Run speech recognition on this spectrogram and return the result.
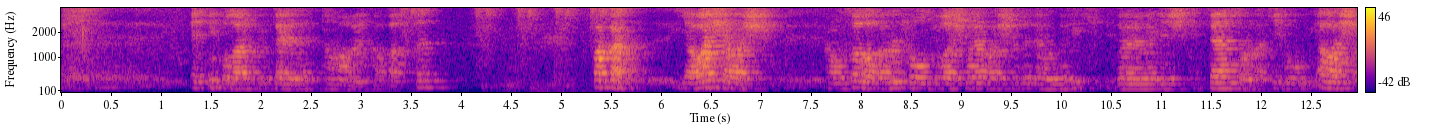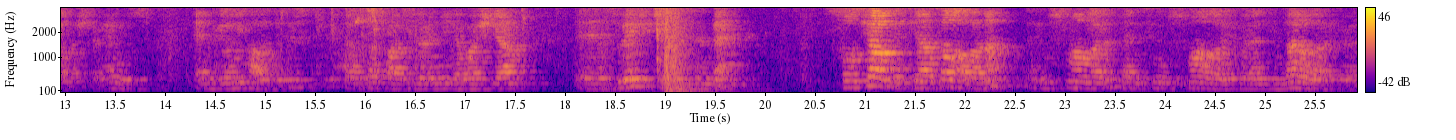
Ee, Etnik olarak Kürtlere de tamamen kapattı. Fakat yavaş yavaş e, kamusal alanın çoğulculaşmaya başladığı demokratik döneme geçtikten sonraki bu yavaş yavaştır. Henüz embriyonik haldedir. Demokrat Parti dönemiyle başlayan e, süreç içerisinde sosyal ve siyasal alana e, Müslümanların kendisini Müslüman olarak gören, dindar olarak gören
